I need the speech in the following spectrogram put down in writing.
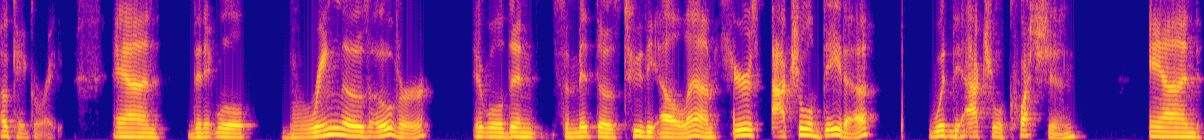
Okay great. And then it will bring those over it will then submit those to the llm here's actual data with the mm-hmm. actual question and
